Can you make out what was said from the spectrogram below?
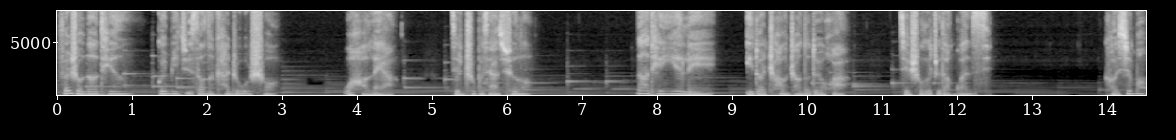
分手那天，闺蜜沮丧地看着我说：“我好累啊，坚持不下去了。”那天夜里，一段长长的对话，结束了这段关系。可惜吗？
